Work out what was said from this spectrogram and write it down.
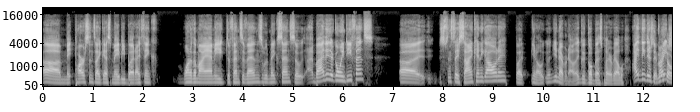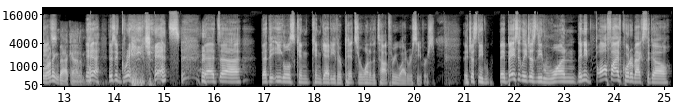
Uh, ma- Parsons, I guess maybe, but I think one of the Miami defensive ends would make sense. So, uh, but I think they're going defense uh, since they signed Kenny Golladay. But you know, you never know. They could go best player available. I think there's They a might great go chance. running back at him. Yeah, there's a great chance that uh, that the Eagles can can get either Pitts or one of the top three wide receivers. They just need they basically just need one. They need all five quarterbacks to go,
